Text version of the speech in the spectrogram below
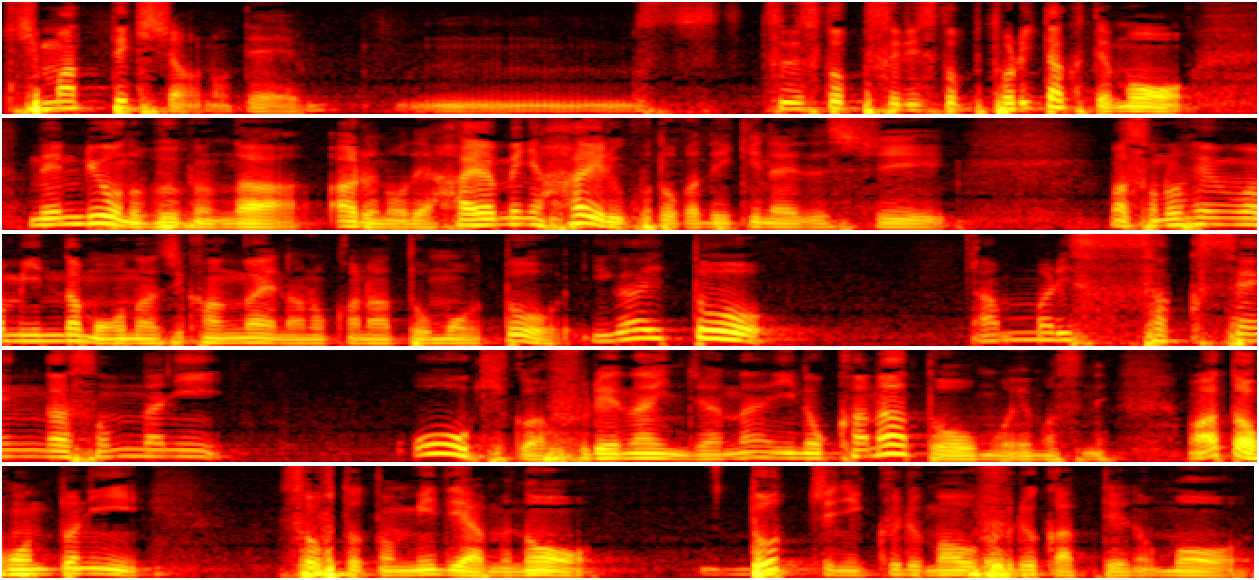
決まってきちゃうので、2ストップ、3ストップ取りたくても燃料の部分があるので早めに入ることができないですし、まあ、その辺はみんなも同じ考えなのかなと思うと意外とあんまり作戦がそんなに大きくは触れないんじゃないのかなと思いますね。あとは本当にソフトとミディアムのどっちに車を振るかっていうのも、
